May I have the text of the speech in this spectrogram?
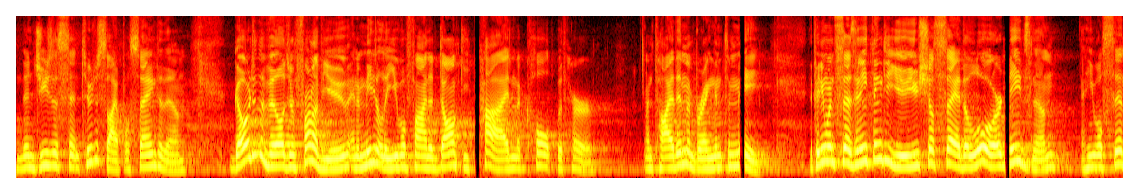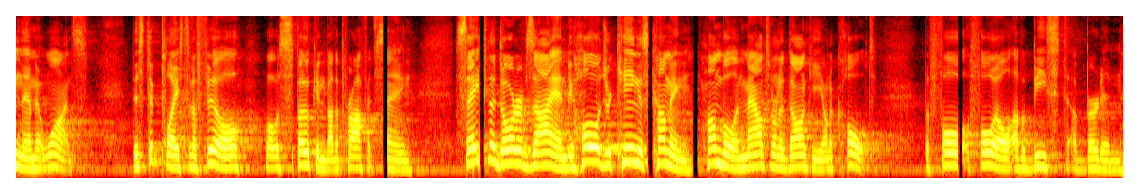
then Jesus sent two disciples, saying to them, Go into the village in front of you, and immediately you will find a donkey tied and a colt with her. Untie them and bring them to me. If anyone says anything to you, you shall say, The Lord needs them, and he will send them at once. This took place to fulfill what was spoken by the prophet, saying, Say to the daughter of Zion, Behold, your king is coming, humble and mounted on a donkey, on a colt, the foal of a beast of burden.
